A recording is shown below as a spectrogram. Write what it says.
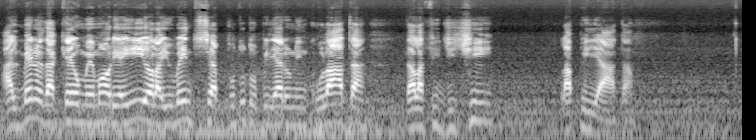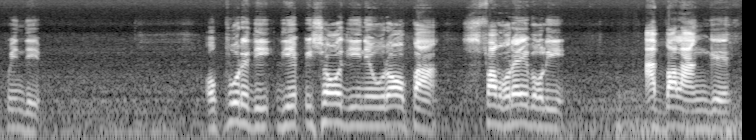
Almeno da che ho memoria io, la Juventus ha potuto pigliare un'inculata dalla FGC, l'ha pigliata. Quindi, oppure di, di episodi in Europa sfavorevoli a valanghe.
